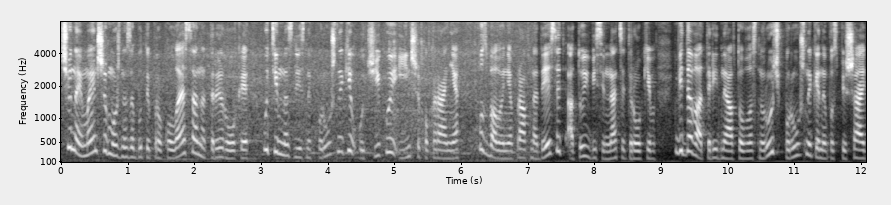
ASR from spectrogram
Щонайменше можна забути про колеса на три роки. Утім, на злісних порушників очікує і інше покарання – позбавлення прав на 10, а то й 18 років. Віддавати рідне авто власноруч порушники не поспішають,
